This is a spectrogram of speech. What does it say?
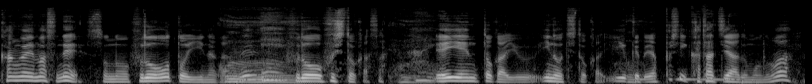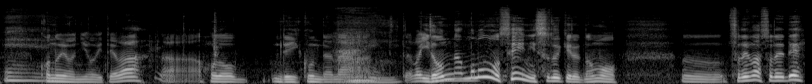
考えますね。その不老と言いながらね、ええ。不老不死とかさ、はい。永遠とかいう命とか言うけど、やっぱし形あるものは、ええ。この世においてはあー滅んでいくんだなはい。って、まあ、いろんなもののせいにするけれども、うん、それはそれで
